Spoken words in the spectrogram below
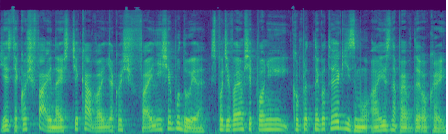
jest jakoś fajna, jest ciekawa jakoś fajnie się buduje. Spodziewałem się po niej kompletnego tragizmu, a jest naprawdę okej.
